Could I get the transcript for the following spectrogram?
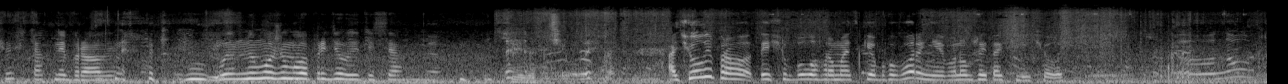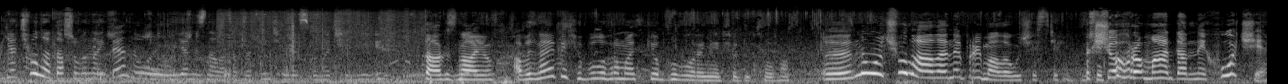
Щось так не брали. Ми не можемо оприділитися. А чули про те, що було громадське обговорення, і воно вже і так кінчилось? Ну, я чула, та, що вона йде, ну я не знала, там закінчилось воно чи ні. Так, знаю. А ви знаєте, що було громадське обговорення щодо цього? Е, ну, чула, але не приймала участі. Якщо громада не хоче,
